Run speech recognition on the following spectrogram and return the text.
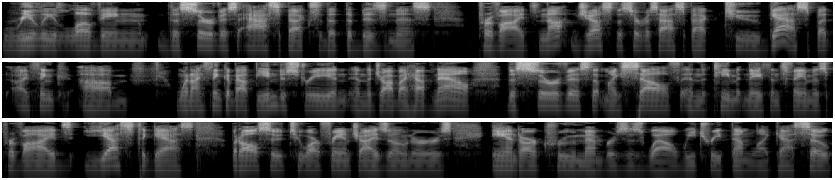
really loving the service aspects that the business provides not just the service aspect to guests, but I think um, when I think about the industry and, and, the job I have now, the service that myself and the team at Nathan's Famous provides, yes, to guests, but also to our franchise owners and our crew members as well. We treat them like guests. So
